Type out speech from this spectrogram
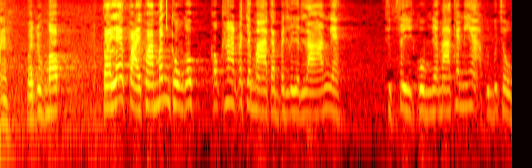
อะมาดูม็อบ ตอนแรกฝ่ายความมั่นคงเขาเขาคาดว่าจะมากันเป็นเรือนล้านไงสิบสี่กลุ่มเนี่ยมาแค่เนี้ยคุณผู้ชม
